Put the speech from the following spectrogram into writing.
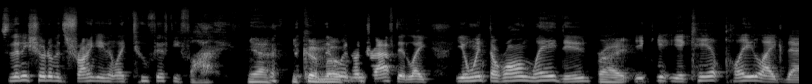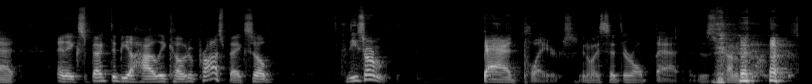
So then he showed up at the Shrine Game at like 255. Yeah, you couldn't move. went undrafted. Like you went the wrong way, dude. Right. You can't you can't play like that and expect to be a highly coveted prospect. So these aren't bad players. You know, I said they're all bad. This is kind of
